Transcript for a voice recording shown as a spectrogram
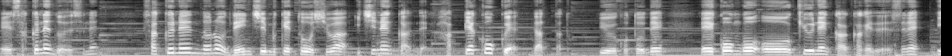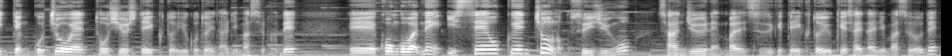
え昨年度ですね。昨年度の電池向け投資は1年間で800億円だったということで、え今後9年間かけてですね、1.5兆円投資をしていくということになりますので、え今後は年1000億円超の水準を30年まで続けていくという計算になりますので、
